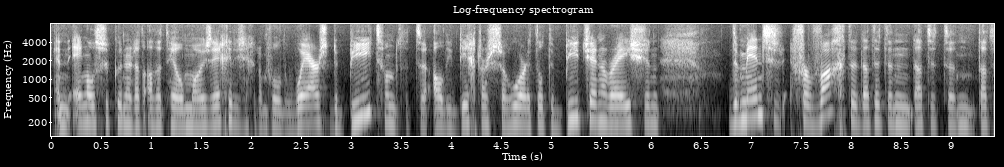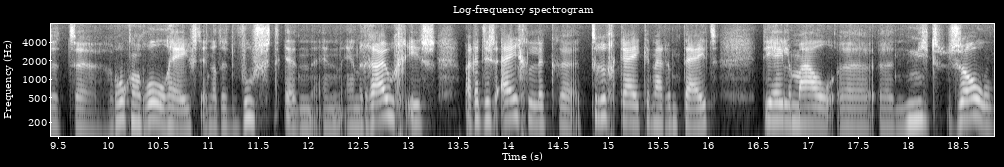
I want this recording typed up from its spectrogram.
En Engelsen kunnen dat altijd heel mooi zeggen. Die zeggen dan bijvoorbeeld, where's the beat? Want het, uh, al die dichters uh, hoorden tot de beat generation de mensen verwachten dat het, een, dat het, een, dat het uh, rock'n'roll heeft... en dat het woest en, en, en ruig is. Maar het is eigenlijk terugkijken naar een tijd... die helemaal niet zo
